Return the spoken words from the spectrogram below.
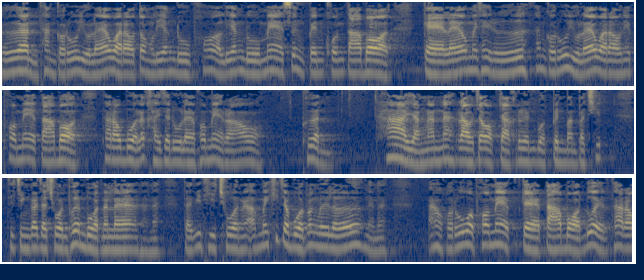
พื่อนท่านก็รู้อยู่แล้วว่าเราต้องเลี้ยงดูพ่อเลี้ยงดูแม่ ซึ่งเป็นคนตาบอด แก่แล้วไม่ใช่หรือ ท่านก็รู้อยู่แล้วว่าเรานี่พ่อแม่ตาบอด ถ้าเราบวชแล้วใครจะดูแลพ่อแม่เราเพื่อน ถ้าอย่างนั้นนะเราจะออกจากเรือนบวชเป็นบรรพชิต ที่จริงก็จะชวนเพื่อนบวชนั่นแหละนะแต่วิธีชวนเอาไม่คิดจะบวชบ้างเลยเหรอเนี่ยนะอ้าวก็รู้ว่าพ่อแม่แก่ตาบอดด้วย ถ้าเรา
